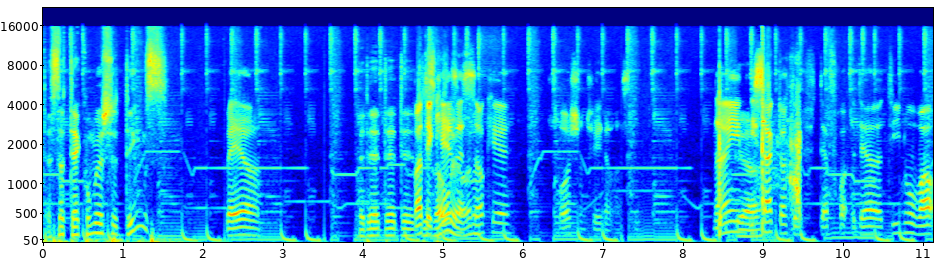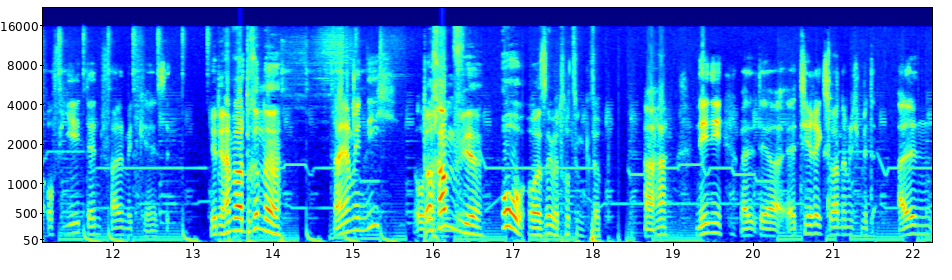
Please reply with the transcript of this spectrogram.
Das ist doch der komische Dings. Wer? Der, der, der, der Warte, Käse? Socke, Frosch und Feder was? Nein, Ja. ich sag doch, der, der, der Dino war auf jeden Fall mit Käse. Ja, den haben wir doch drinne. Nein, haben wir nicht. Oh, doch, haben wir. Oh, oh, sehr gut, trotzdem geklappt. Aha. Nee, nee, weil der äh, T-Rex war nämlich mit allen,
